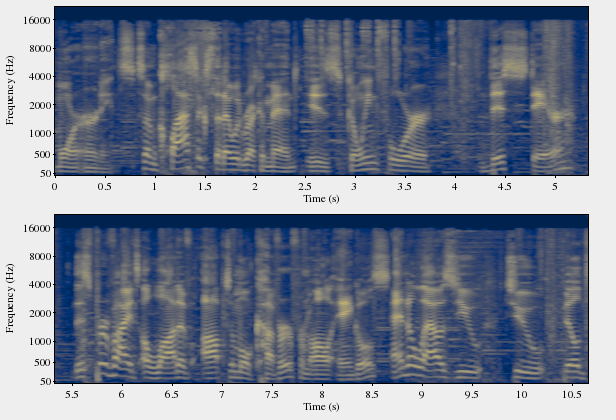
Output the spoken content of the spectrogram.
more earnings. Some classics that I would recommend is going for this stair this provides a lot of optimal cover from all angles and allows you to build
